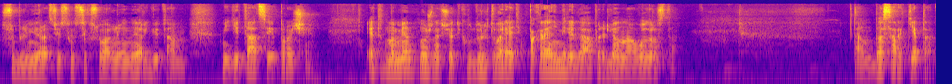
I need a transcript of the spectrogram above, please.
сублимировать всю свою сексуальную энергию, там, медитация и прочее. этот момент нужно все-таки удовлетворять, по крайней мере, до определенного возраста. Там до 40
